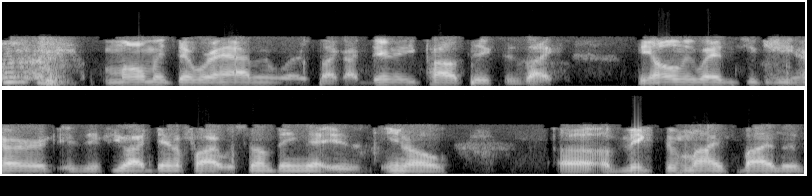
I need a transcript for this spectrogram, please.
moment that we're having, where it's like identity politics is like the only way that you can be heard is if you identify with something that is you know uh, victimized by the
